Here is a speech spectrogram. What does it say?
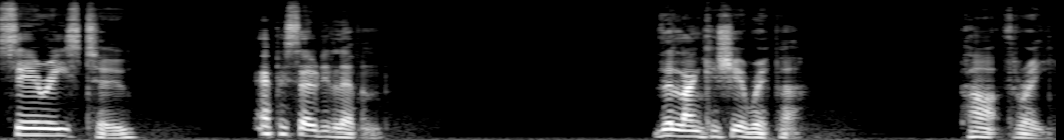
Series 2, Episode 11 The Lancashire Ripper, Part 3.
